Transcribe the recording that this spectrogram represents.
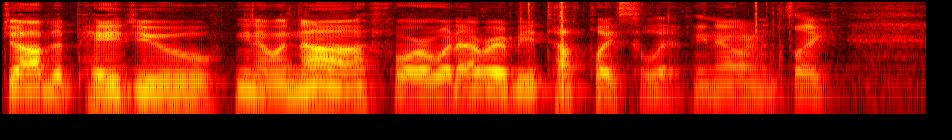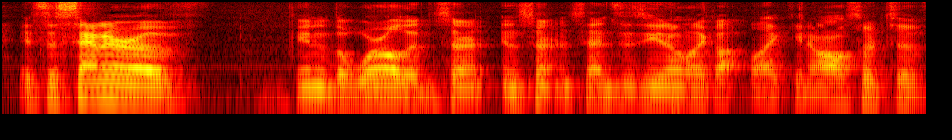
job that paid you, you know, enough or whatever, it'd be a tough place to live, you know. And it's like, it's the center of, you know, the world in certain in certain senses, you know, like uh, like you know, all sorts of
